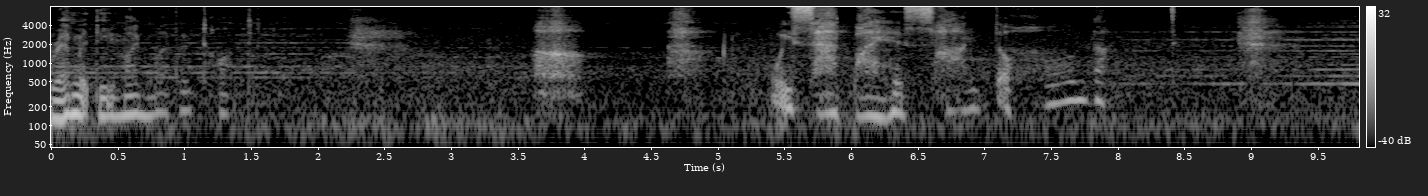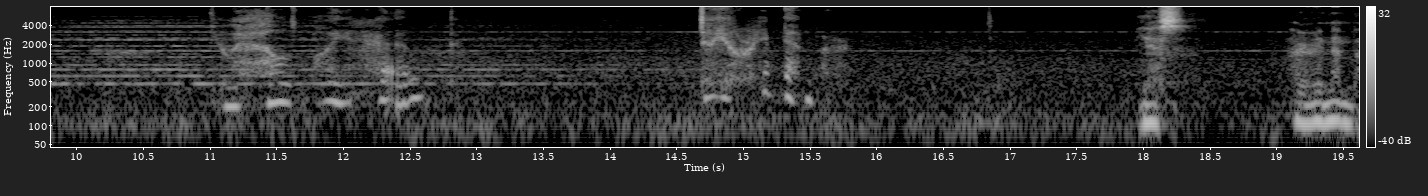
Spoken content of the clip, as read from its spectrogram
remedy my mother taught me. We sat by his side the whole night. You held my hand. Do you remember? Yes. I remember.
